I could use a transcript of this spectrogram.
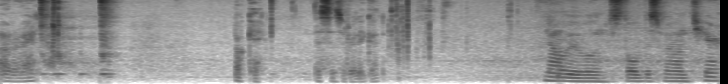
Alright. Okay, this is really good. Now we will install this mount here.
